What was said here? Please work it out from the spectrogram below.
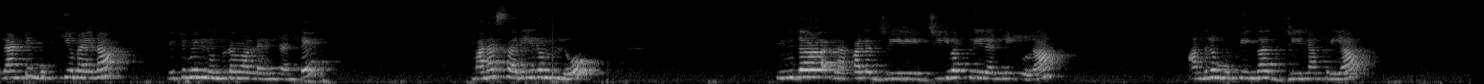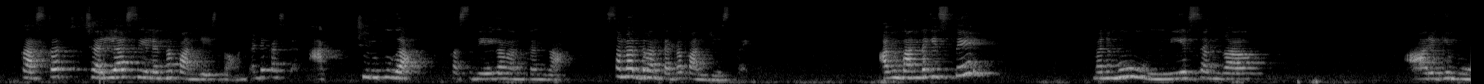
ఇలాంటి ముఖ్యమైన విటమిన్లు ఉండడం వల్ల ఏంటంటే మన శరీరంలో వివిధ రకాల జీ జీవక్రియలన్నీ కూడా అందులో ముఖ్యంగా జీర్ణక్రియ కాస్త చర్యాశీలంగా పనిచేస్తూ ఉంటాయి. అంటే కాస్త చురుకుగా కాస్త వేగవంతంగా సమర్థవంతంగా పనిచేస్తాయి. అవి మందగిస్తే మనము నీరసంగా ఆరోగ్యము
